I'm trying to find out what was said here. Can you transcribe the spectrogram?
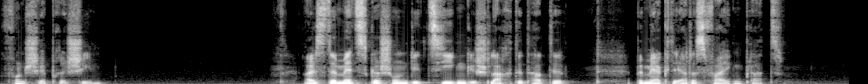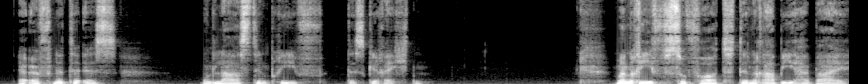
von Schebreschin. Als der Metzger schon die Ziegen geschlachtet hatte, bemerkte er das Feigenblatt. Er öffnete es und las den Brief des Gerechten. Man rief sofort den Rabbi herbei.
